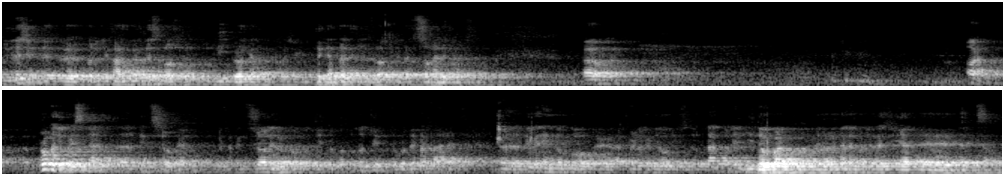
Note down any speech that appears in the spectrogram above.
più di recente quello che fa Roberto Esposito, un libro che ha, che ha per titolo Le persone e le cose. Ora, proprio di questa uh, tensione, questa tensione del corpo-oggetto, corpo-soggetto, vorrei parlare uh, rivedendo un po' uh, a quello che abbiamo visto, tanto nel video quanto nella coreografia dell'esame.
